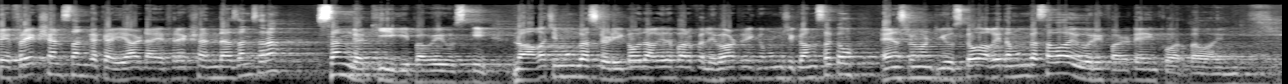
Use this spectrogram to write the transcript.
ریفریکشن څنګه کوي یا ډایفریکشن د زنګ سره څنګه کیږي په ویوس کې نو هغه چې مونږه سټډي کوو دا غي لپاره په لیبارټري کې مونږ چې کم سکو انسټرومنت یوز کوو هغه ته مونږه سوایو ریفر ټینک ورته وایو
